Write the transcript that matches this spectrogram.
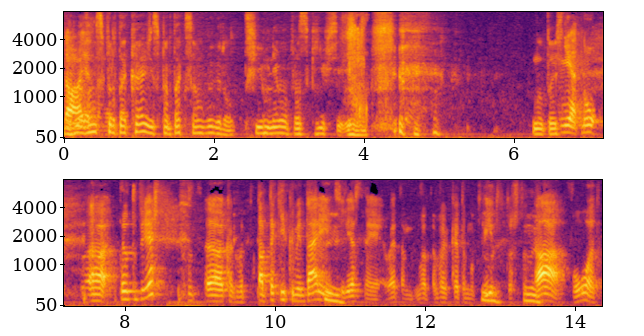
да, Спартака, и Спартак сам выиграл. И у меня вопрос к Евсееву. Ну, то есть... Нет, ну, э, ты, ты понимаешь, тут, э, как бы, там такие комментарии интересные в этом, вот, в, к этому твиту, то, что да, вот,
